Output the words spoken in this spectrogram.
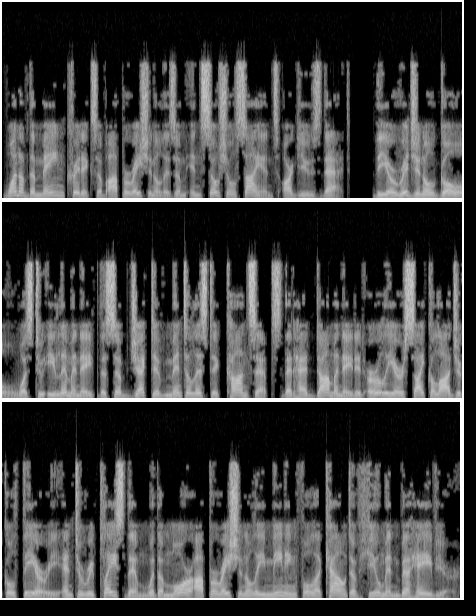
One of the main critics of operationalism in social science argues that the original goal was to eliminate the subjective mentalistic concepts that had dominated earlier psychological theory and to replace them with a more operationally meaningful account of human behavior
